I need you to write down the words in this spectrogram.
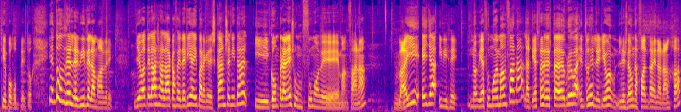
tiempo completo. Y entonces les dice la madre, llévatelas a la cafetería y para que descansen y tal, y cómprales un zumo de manzana. Va ahí ella y dice, no había zumo de manzana, la tía está, está de prueba, entonces les, lleva- les da una fanta de naranja.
